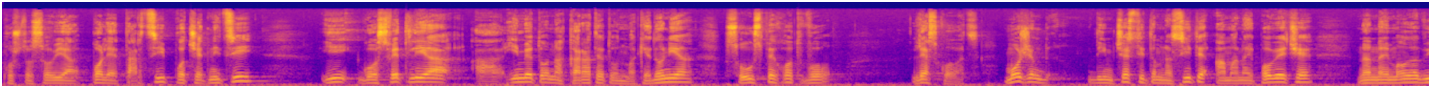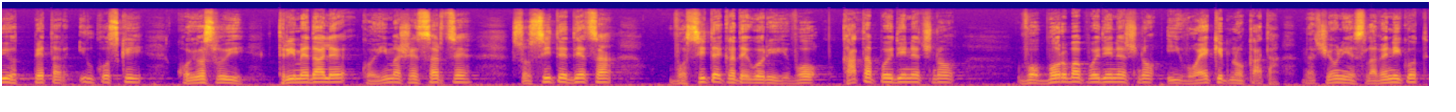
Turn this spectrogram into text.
пошто се овие полетарци, почетници, и го осветлија а, името на каратето од Македонија со успехот во Лесковац. Можем да им честитам на сите, ама најповеќе на најмалавиот Петар Илковски, кој освои три медале, кој имаше срце со сите деца во сите категории, во ката поединечно, во борба поединечно и во екипно ката. Значи, он е славеникот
